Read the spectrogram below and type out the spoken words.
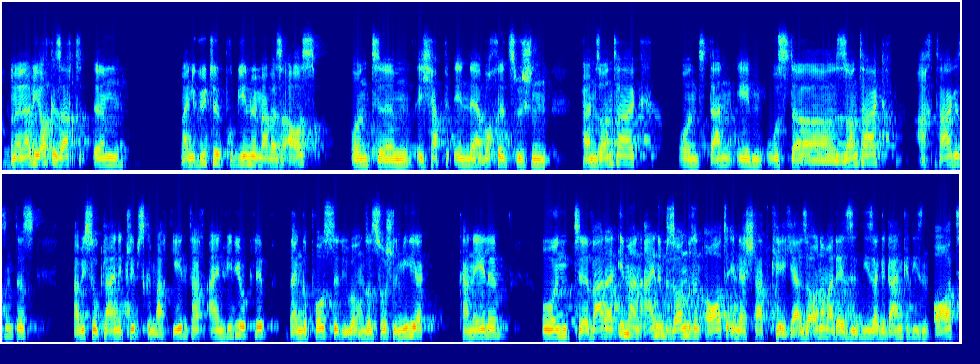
Und dann habe ich auch gesagt, ähm, meine Güte, probieren wir mal was aus. Und ähm, ich habe in der Woche zwischen Palmsonntag und dann eben Ostersonntag, acht Tage sind das, habe ich so kleine Clips gemacht. Jeden Tag ein Videoclip, dann gepostet über unsere Social-Media-Kanäle und äh, war dann immer an einem besonderen Ort in der Stadtkirche. Also auch nochmal der, dieser Gedanke, diesen Ort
